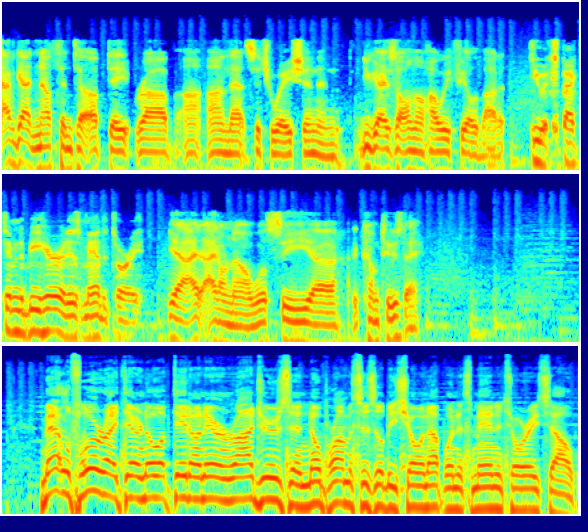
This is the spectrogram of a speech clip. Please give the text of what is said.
I've got nothing to update Rob on, on that situation, and you guys all know how we feel about it. Do you expect him to be here? It is mandatory. Yeah, I, I don't know. We'll see uh, come Tuesday. Matt LaFleur right there. No update on Aaron Rodgers and no promises he'll be showing up when it's mandatory. So,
